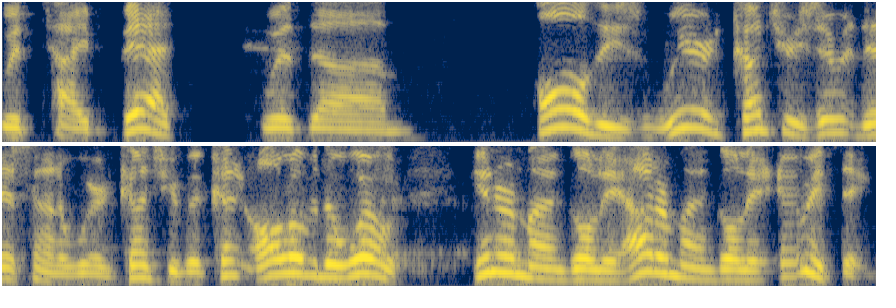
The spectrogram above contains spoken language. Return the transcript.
with Tibet, with um, all these weird countries. That's not a weird country, but all over the world, Inner Mongolia, Outer Mongolia, everything.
